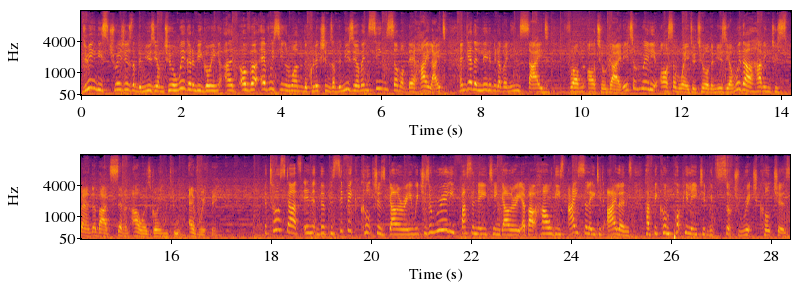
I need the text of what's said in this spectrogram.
During this Treasures of the Museum tour, we're gonna be going uh, over every single one of the collections of the museum and seeing some of their highlights and get a little bit of an insight from our tour guide. It's a really awesome way to tour the museum without having to spend about 7 hours going through everything. The tour starts in the Pacific Cultures Gallery, which is a really fascinating gallery about how these isolated islands have become populated with such rich cultures.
